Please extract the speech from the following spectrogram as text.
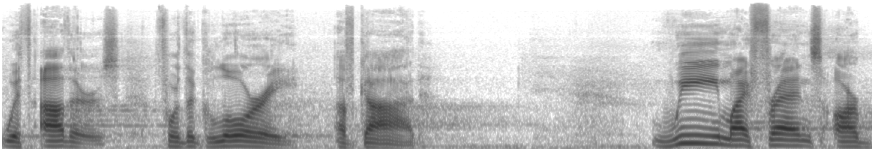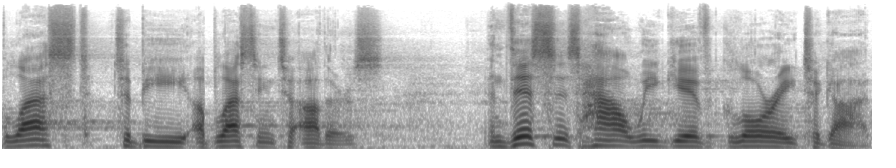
with others for the glory of God. We, my friends, are blessed to be a blessing to others. And this is how we give glory to God.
